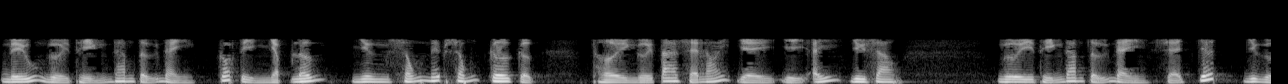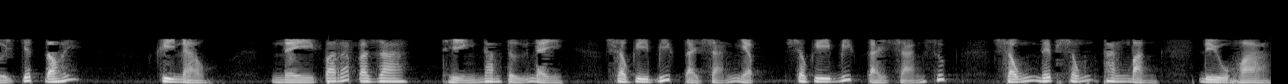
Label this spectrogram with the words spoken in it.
nếu người thiện nam tử này có tiền nhập lớn nhưng sống nếp sống cơ cực, thời người ta sẽ nói về vị ấy như sau. Người thiện nam tử này sẽ chết như người chết đói. Khi nào? Này Parapaja, thiện nam tử này, sau khi biết tài sản nhập, sau khi biết tài sản xuất, sống nếp sống thăng bằng, điều hòa,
